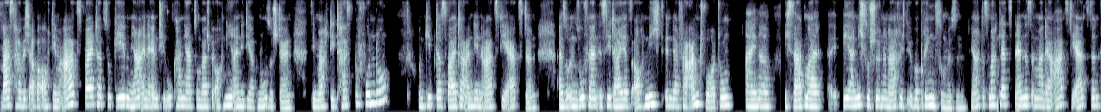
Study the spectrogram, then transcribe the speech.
Was habe ich aber auch dem Arzt weiterzugeben? Ja, eine MTU kann ja zum Beispiel auch nie eine Diagnose stellen. Sie macht die Tastbefundung und gibt das weiter an den Arzt, die Ärztin. Also insofern ist sie da jetzt auch nicht in der Verantwortung, eine, ich sag mal, eher nicht so schöne Nachricht überbringen zu müssen. Ja, das macht letzten Endes immer der Arzt, die Ärztin.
